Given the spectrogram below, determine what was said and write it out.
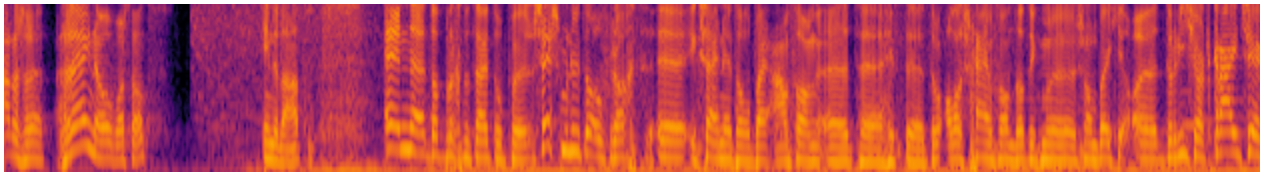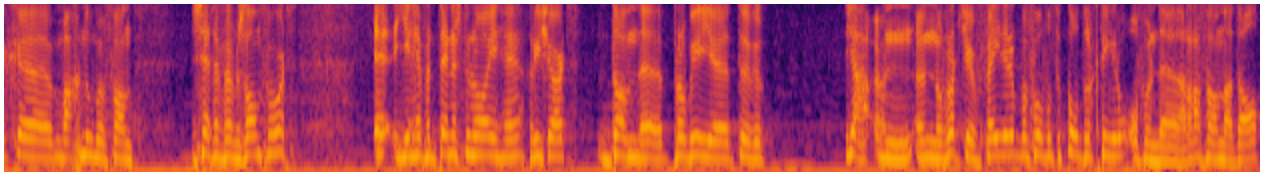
waren ze. Reino was dat. Inderdaad. En eh, dat bracht de tijd op eh, zes minuten over acht. Eh, ik zei net al bij aanvang, het heeft er alle schijn van dat ik me zo'n beetje de Richard Krajicek eh, mag noemen van ZFM Zandvoort. Je hebt een tennistoernooi, hè, Richard. Dan probeer je te, ja, een, een Roger Federer bijvoorbeeld te contracteren of een Rafael Nadal.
